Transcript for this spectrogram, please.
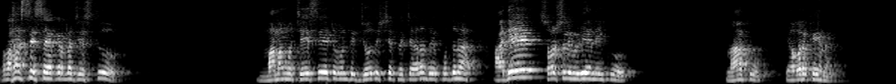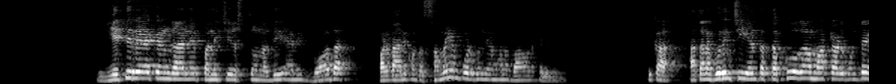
రహస్య సేకరణ చేస్తూ మనము చేసేటువంటి జ్యోతిష్య ప్రచారం రేపు పొద్దున అదే సోషల్ మీడియా నీకు నాకు ఎవరికైనా వ్యతిరేకంగానే పనిచేస్తున్నది అని బోధ పడడానికి కొంత సమయం పడుతుందేమో అన్న భావన కలిగింది. ఇక అతని గురించి ఎంత తక్కువగా మాట్లాడుకుంటే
